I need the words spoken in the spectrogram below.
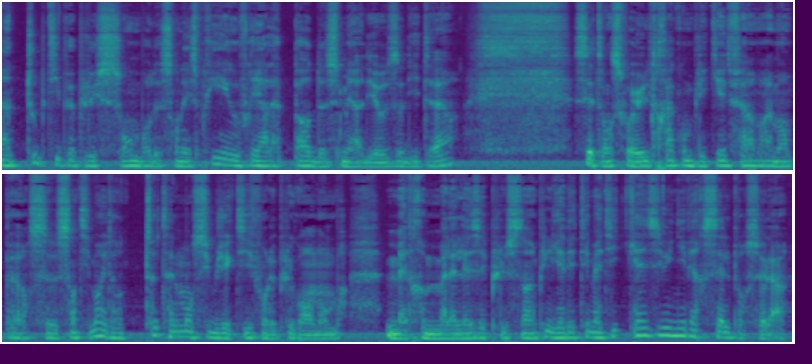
un tout petit peu plus sombre de son esprit et ouvrir la porte de ce merdier aux auditeurs? C'est en soi ultra compliqué de faire vraiment peur, ce sentiment étant totalement subjectif pour le plus grand nombre. Mettre mal à l'aise est plus simple, il y a des thématiques quasi universelles pour cela,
